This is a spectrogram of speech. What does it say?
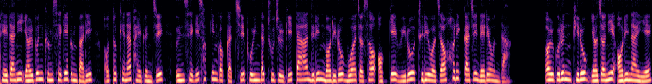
대단히 엷은 금색의 금발이 어떻게나 밝은지 은색이 섞인 것 같이 보인다. 두 줄기 따아 느린 머리로 모아져서 어깨 위로 드리워져 허리까지 내려온다. 얼굴은 비록 여전히 어린아이의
